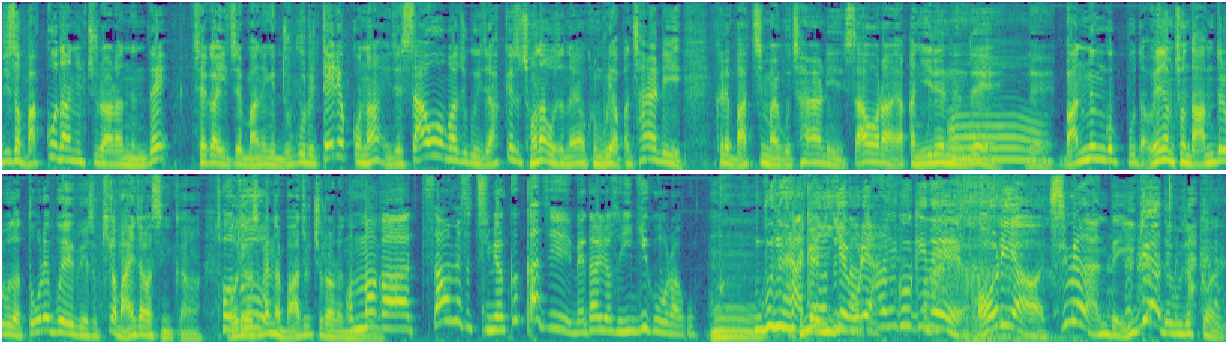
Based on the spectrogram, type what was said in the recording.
디서 맞고 다닐 줄 알았는데 제가 이제 만약에 누구를 때렸거나 이제 싸워가지고 이제 학교에서 전화 오잖아요. 그럼 우리 아빠는 차라리 그래 맞지 말고 차라리 싸워라 약간 이랬는데 어. 네, 맞는 것보다 왜냐면 전 남들보다 또래부에 비해서 키가 많이 작았으니까 어디 가서 맨날 맞을 줄 알았는데 엄마가 싸움에서 지면 끝까지 매달려서 이기고 오라고. 음. 문을 안 그러니까 이게. 우리 한국인의 어리야 지면 안 돼 이겨야 돼 무조건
